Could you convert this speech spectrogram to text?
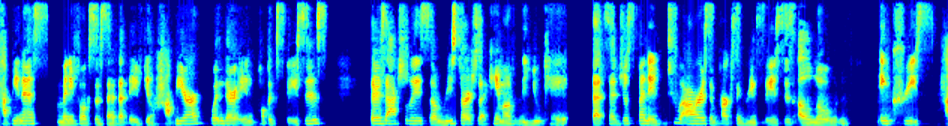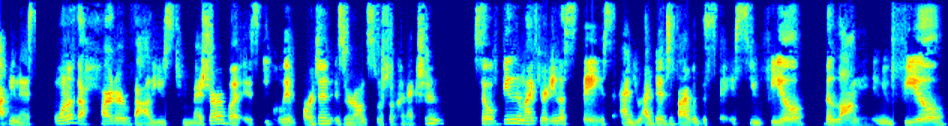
happiness. Many folks have said that they feel happier when they're in public spaces. There's actually some research that came out of the UK that said just spending two hours in parks and green spaces alone increased happiness. One of the harder values to measure, but is equally important, is around social connection. So feeling like you're in a space and you identify with the space, you feel belonging, you feel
